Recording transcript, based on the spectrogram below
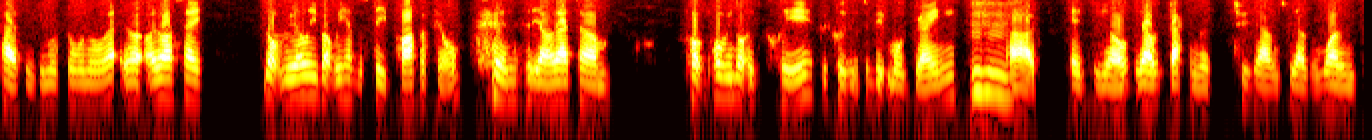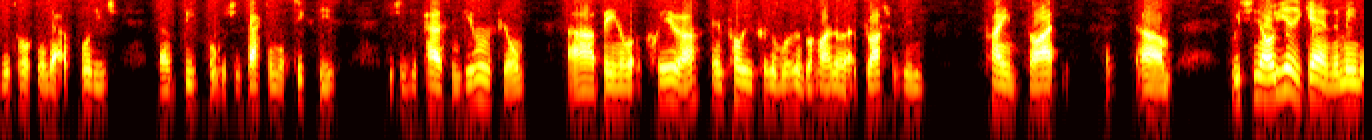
Patterson Gimlin film and all that?" And I, and I, say, "Not really, but we have the Steve Piper film, and you know that's um probably not as clear because it's a bit more grainy. Mm-hmm. Uh, to, you know, that was back in the 2000 2001, and we're talking about a footage of Bigfoot, which is back in the 60s." which is the Patterson Gimlin film, uh, being a lot clearer, and probably because it wasn't behind all that brush, was in plain sight. Um, which, you know, yet again, I mean,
